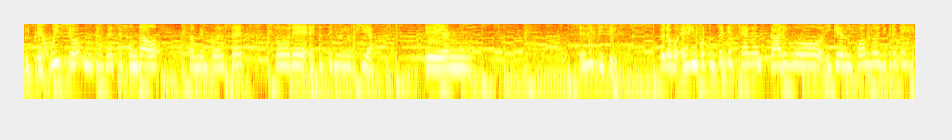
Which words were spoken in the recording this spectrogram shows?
el prejuicio, muchas veces fundado, también puede ser, sobre estas tecnologías. Em, es difícil, pero es importante que se hagan cargo y que en el fondo yo creo que, eh,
